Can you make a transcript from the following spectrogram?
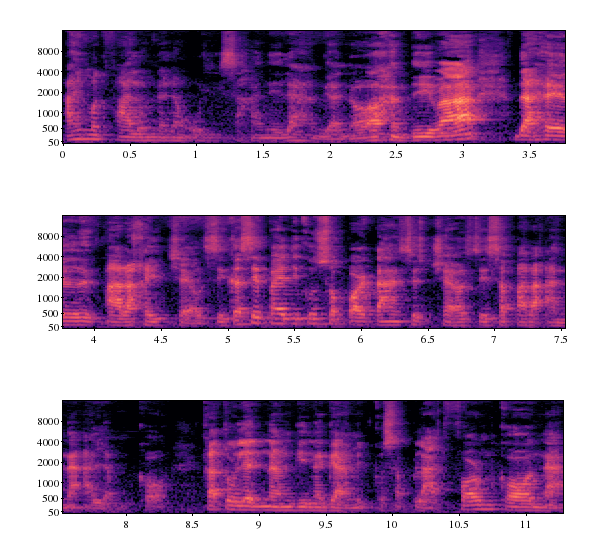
ay mag-follow na lang uli sa kanila. Ganon, di ba? Dahil para kay Chelsea. Kasi pwede kong supportahan si Chelsea sa paraan na alam ko. Katulad ng ginagamit ko sa platform ko na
